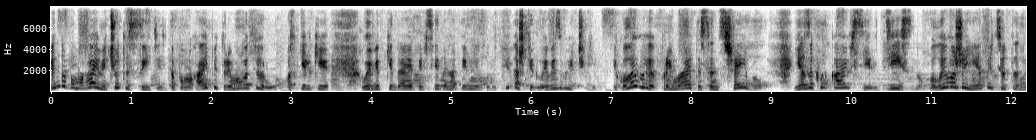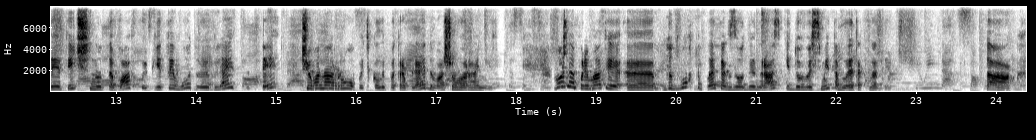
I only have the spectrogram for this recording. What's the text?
Він допомагає відчути ситість, допомагає підтримувати рух, оскільки ви відкидаєте всі негативні думки та шкідливі звички. І коли ви приймаєте Sensable, я закликаю всіх дійсно, коли ви жуєте цю дієтичну добавку і п'єте воду, уявляєте те, що вона робить, коли потрапляє до вашого організму. Можна приймати е, до двох таблеток за один раз і до восьми таблеток на день. Так. Так.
